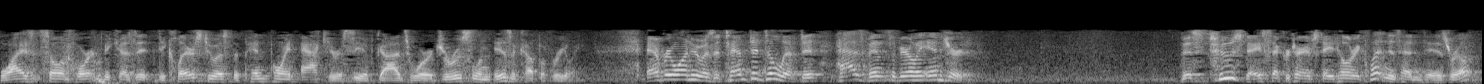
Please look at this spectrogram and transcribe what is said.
Why is it so important? Because it declares to us the pinpoint accuracy of God's Word. Jerusalem is a cup of reeling. Everyone who has attempted to lift it has been severely injured. This Tuesday, Secretary of State Hillary Clinton is heading to Israel.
